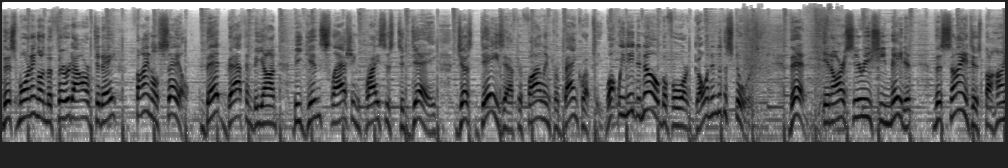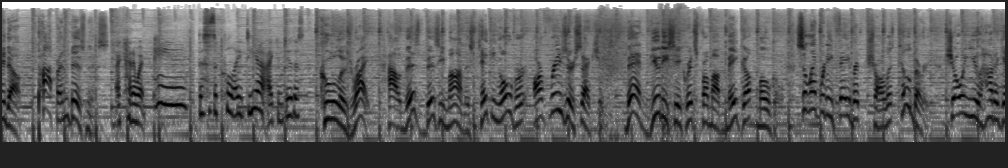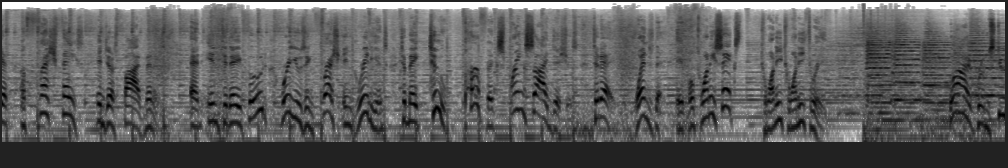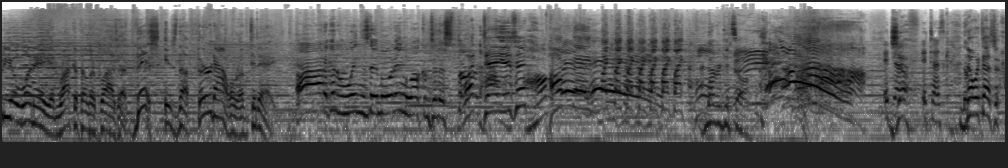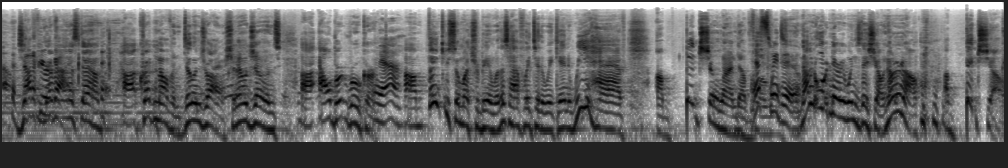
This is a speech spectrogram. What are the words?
This morning on the third hour of today, final sale. Bed Bath & Beyond begins slashing prices today, just days after filing for bankruptcy. What we need to know before going into the stores. Then, in our series, She Made It, the scientist behind a poppin' business. I kind of went, ping, this is a cool idea. I can do this. Cool is right. How this busy mom is taking over our freezer section. Then, beauty secrets from a makeup mogul. Celebrity favorite Charlotte Tilbury showing you how to get a fresh face in just five minutes. And in Today Food, we're using fresh ingredients to make two perfect spring side dishes. Today, Wednesday, April 26th, 2023. Live from Studio 1A in Rockefeller Plaza, this is the third hour of today. Ah, a good Wednesday morning. Welcome to this third What day is it? Hump, Hump day. day. Mike, Mike, Mike, Mike, Mike, Mike, Mike. Never gets old. It does. Jeff. It does. No, it doesn't. Not Jeff, if you're you a never guy. let us down. Uh, Craig Melvin, Dylan Dreyer, Sheinelle Jones, uh, Albert Roker. Yeah. Um, thank you so much for being with us halfway to the weekend. We have a big show lined up. for Yes, we do. Not an ordinary Wednesday show. No, no, no. a big show.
